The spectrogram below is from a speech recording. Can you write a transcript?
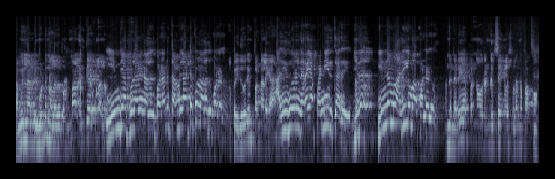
தமிழ்நாட்டுக்கு மட்டும் நல்லது பண்ணணுமா? நல்லது இந்தியா ஃபுல்லாவே நல்லது பண்ணணும். தமிழ்நாட்டுக்கும் நல்லது பண்ணணும். அப்ப இதுவரையும் பண்ணலையா? அது இதுவரை நிறைய பண்ணியிருக்காரு. இத இன்னமும் அதிகமா பண்ணணும். அந்த நிறைய பண்ண ஒரு ரெண்டு விஷயங்களை சொல்லுங்க பாப்போம்.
